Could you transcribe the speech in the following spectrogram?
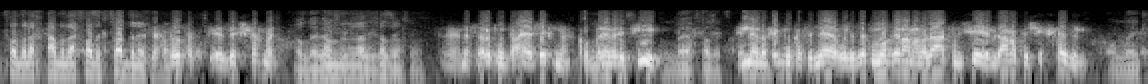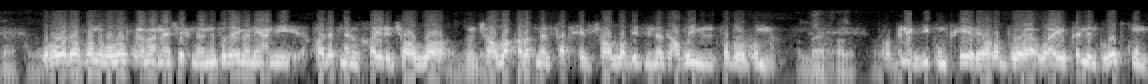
اتفضل محمد. أخ محمد يحفظك اتفضل يا أخي حضرتك ازيك يا شيخ أحمد. الله يبارك فيك. الله يكرمك. آه، نسألكم الدعاء يا شيخنا. ربنا يبارك فيك. الله يحفظك. إنا نحبك في الله وجزاكم الله خيرا على دعمك للشيخ دعمك للشيخ حازم. الله يكرمك حبيبي. وهو ده ظن والله في علمائنا يا شيخنا إن أنتم دايما يعني قادتنا للخير إن شاء الله وإن شاء الله قادتنا للفتح إن شاء الله بإذن الله العظيم الفضل والامه الله يحفظك. ربنا يجزيكم خير يا رب ويكلل جهودكم.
